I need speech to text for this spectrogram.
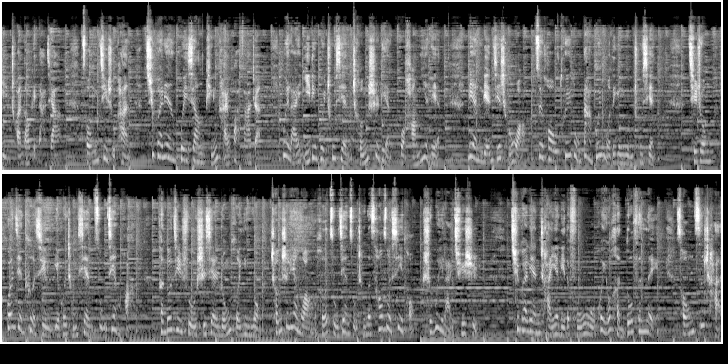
义传导给大家。从技术看。”区块链会向平台化发展，未来一定会出现城市链或行业链，链连接成网，最后推动大规模的应用出现。其中关键特性也会呈现组件化，很多技术实现融合应用，城市链网和组件组成的操作系统是未来趋势。区块链产业里的服务会有很多分类，从资产、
